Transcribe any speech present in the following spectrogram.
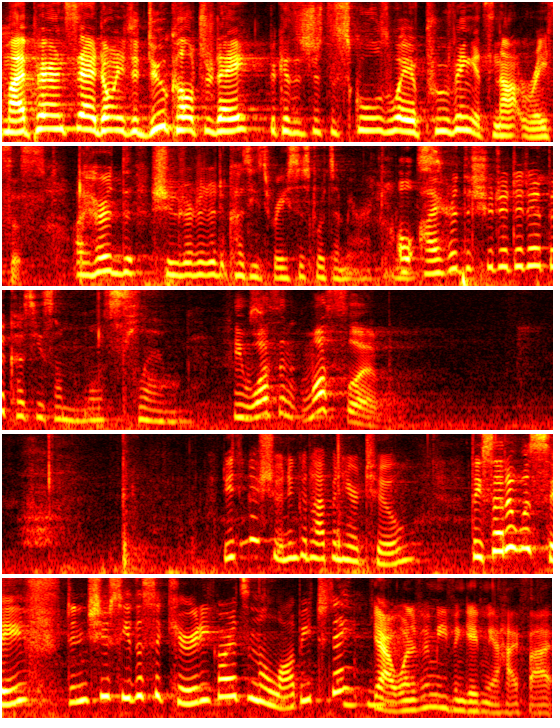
My parents say I don't need to do Culture Day because it's just the school's way of proving it's not racist. I heard the shooter did it because he's racist towards Americans. Oh, I heard the shooter did it because he's a Muslim. He wasn't Muslim. Do you think a shooting could happen here too? They said it was safe. Didn't you see the security guards in the lobby today? Yeah, one of them even gave me a high five.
